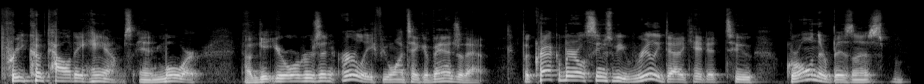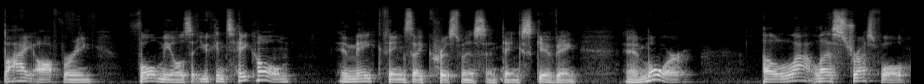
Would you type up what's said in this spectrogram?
pre cooked holiday hams, and more. Now get your orders in early if you want to take advantage of that. But Cracker Barrel seems to be really dedicated to growing their business by offering full meals that you can take home and make things like Christmas and Thanksgiving and more a lot less stressful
